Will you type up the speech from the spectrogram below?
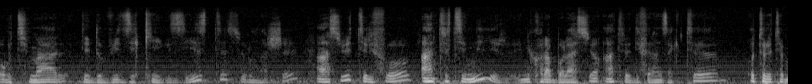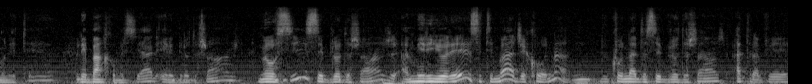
optimale des devises qui existent sur le marché. Ensuite, il faut entretenir une collaboration entre les différents acteurs, autorités monétaires, les banques commerciales et les bureaux de change, mais aussi ces bureaux de change, améliorer cette image qu'on a, qu'on a de ces bureaux de change à travers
